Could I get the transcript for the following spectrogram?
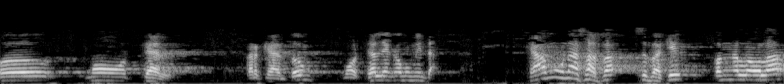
pemodal. Tergantung modal yang kamu minta. Kamu nasabah sebagai pengelola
